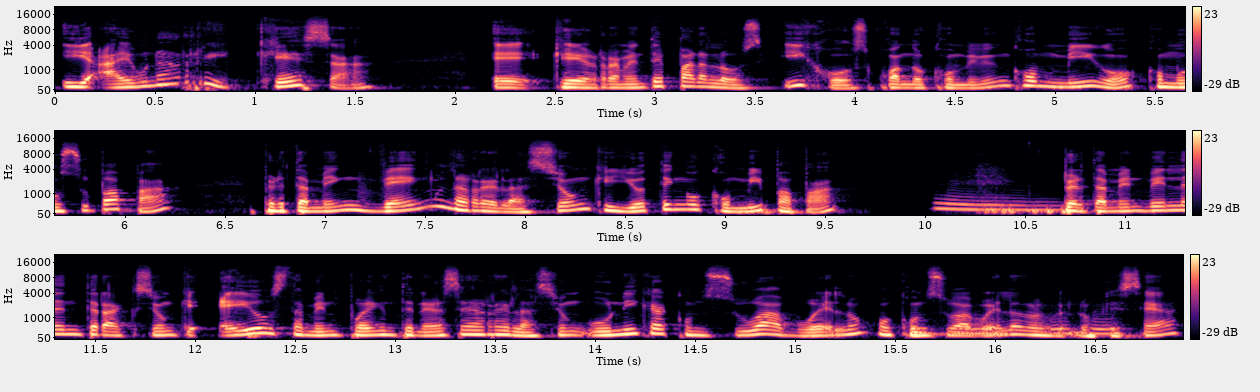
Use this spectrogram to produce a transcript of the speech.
Y hay una riqueza eh, que realmente para los hijos, cuando conviven conmigo como su papá, pero también ven la relación que yo tengo con mi papá, pero también ven la interacción que ellos también pueden tener esa relación única con su abuelo o con su abuela, lo, lo que sea.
